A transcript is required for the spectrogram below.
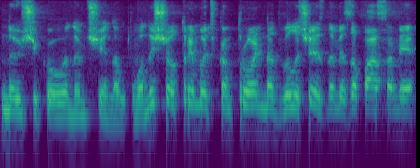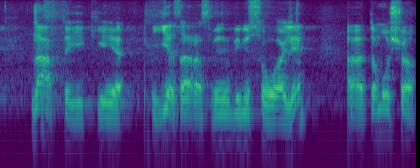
неочікуваним чином. Вони ще отримують контроль над величезними запасами нафти, які є зараз в Венесуелі. Е, Тому що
